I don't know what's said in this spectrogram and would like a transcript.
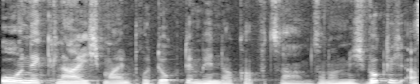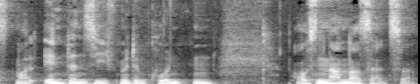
ohne gleich mein Produkt im Hinterkopf zu haben, sondern mich wirklich erstmal intensiv mit dem Kunden auseinandersetze.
